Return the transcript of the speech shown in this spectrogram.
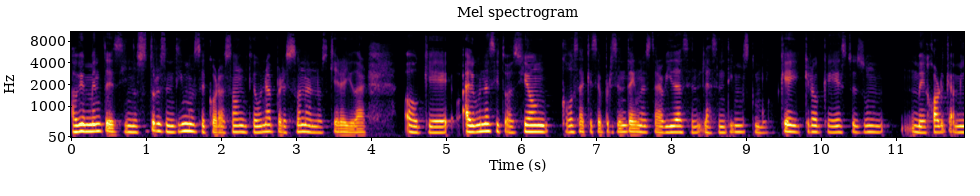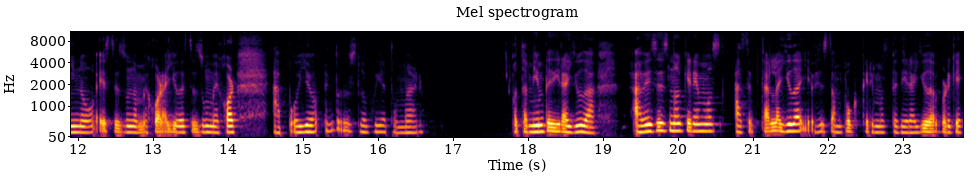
obviamente si nosotros sentimos de corazón que una persona nos quiere ayudar o que alguna situación, cosa que se presenta en nuestra vida, la sentimos como, ok, creo que esto es un mejor camino, esta es una mejor ayuda, este es un mejor apoyo, entonces lo voy a tomar. O también pedir ayuda. A veces no queremos aceptar la ayuda y a veces tampoco queremos pedir ayuda porque,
